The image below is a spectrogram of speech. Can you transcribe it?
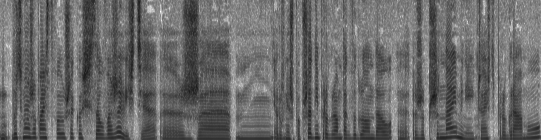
Być może Państwo już jakoś zauważyliście, y, że mm, również poprzedni program tak wyglądał, y, że przynajmniej część programu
